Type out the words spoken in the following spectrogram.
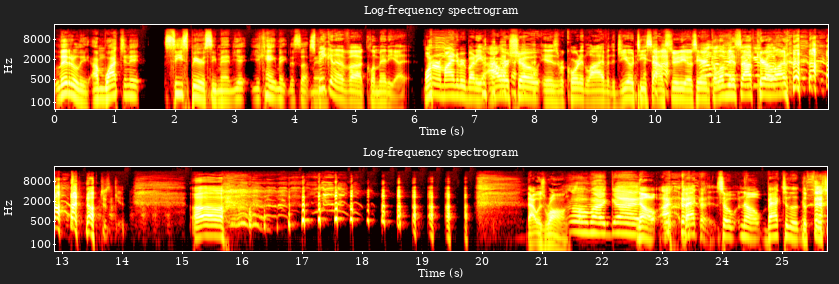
literally, I'm watching it. Seaspiracy, man. You you can't make this up, man. Speaking of uh, chlamydia, want to remind everybody our show is recorded live at the GOT Sound Studios here in Columbia, South Carolina. no, I'm just kidding. Uh, that was wrong. oh my god. No, I, back. So no, back to the the fish.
